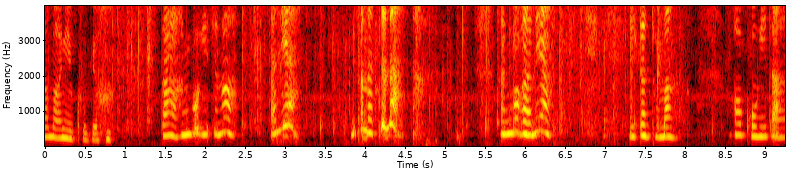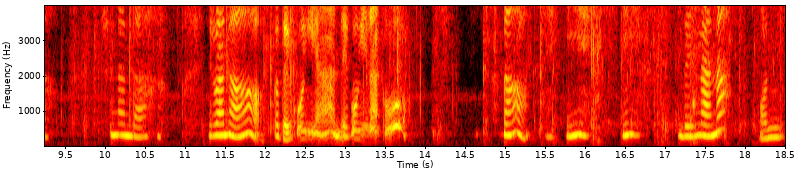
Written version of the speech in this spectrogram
까망이 구경. 봐, 항복이지 너. 아니야. 일어났잖아. 항복 아니야. 일단 도망. 어, 공이다. 신난다. 너. 그거 내 공이야. 내 공이라고. 너. 이, 이. 너 와? 언니,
